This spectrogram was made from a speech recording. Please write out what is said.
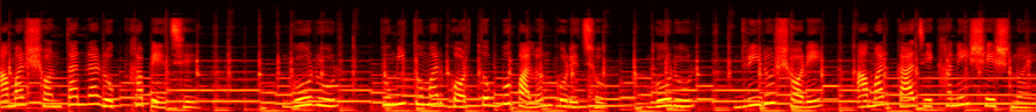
আমার সন্তানরা রক্ষা পেয়েছে গরুর তুমি তোমার কর্তব্য পালন করেছ। গরুর, দৃঢ় স্বরে, আমার কাজ এখানেই শেষ নয়।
